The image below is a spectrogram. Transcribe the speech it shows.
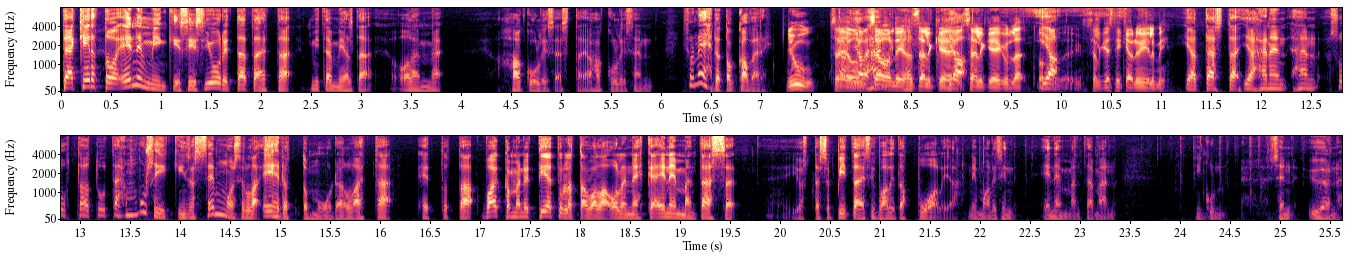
tämä kertoo enemminkin siis juuri tätä, että mitä mieltä olemme Hakulisesta ja Hakulisen, se on ehdoton kaveri. Juu, se Ja on, hän- se on ihan selkeä, ja- selkeä kyllä, ja- selkeästi käynyt ilmi. Ja, tästä, ja hänen, hän suhtautuu tähän musiikkiinsa semmoisella ehdottomuudella, että et tota, vaikka mä nyt tietyllä tavalla olen ehkä enemmän tässä, jos tässä pitäisi valita puolia, niin mä olisin enemmän tämän niin kuin sen yön,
